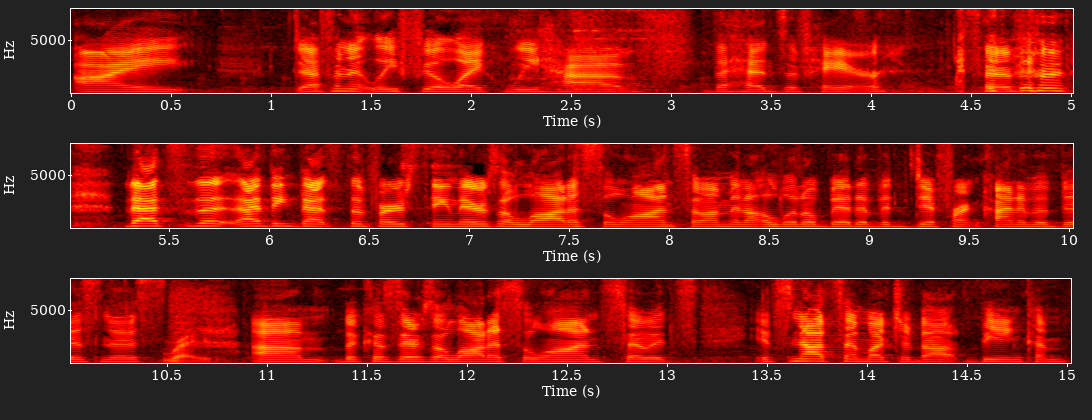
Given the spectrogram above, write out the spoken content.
I definitely feel like we have the heads of hair. So that's the I think that's the first thing. There's a lot of salons, so I'm in a little bit of a different kind of a business, Right. Um, because there's a lot of salons, so it's it's not so much about being com-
